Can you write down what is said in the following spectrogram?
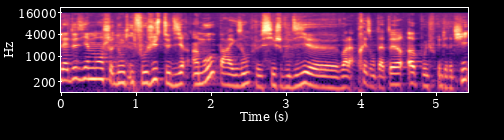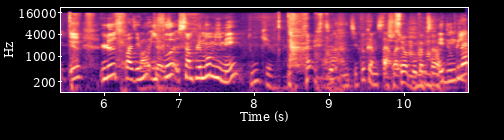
la deuxième manche, donc il faut juste dire un mot. Par exemple, si je vous dis, euh, voilà, présentateur, hop, Wilfried Ricci. Et le troisième Bah, mot, il faut ça. simplement mimer. Donc euh, voilà, Voilà, un petit peu comme ça. Ah, je voilà. suis un peu comme ça. Et donc là,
